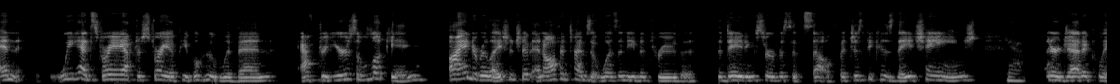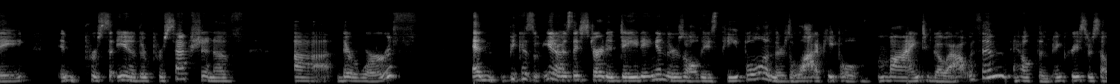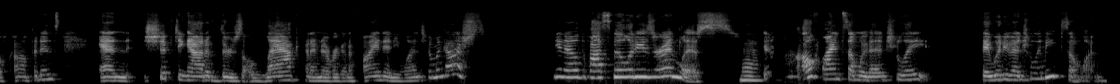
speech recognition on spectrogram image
and we had story after story of people who would then after years of looking find a relationship and oftentimes it wasn't even through the the dating service itself but just because they changed yeah. energetically in perce- you know their perception of uh, their worth and because you know as they started dating and there's all these people and there's a lot of people vying to go out with them help them increase their self-confidence and shifting out of there's a lack and i'm never going to find anyone to oh my gosh you know the possibilities are endless yeah. i'll find some eventually they would eventually meet someone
